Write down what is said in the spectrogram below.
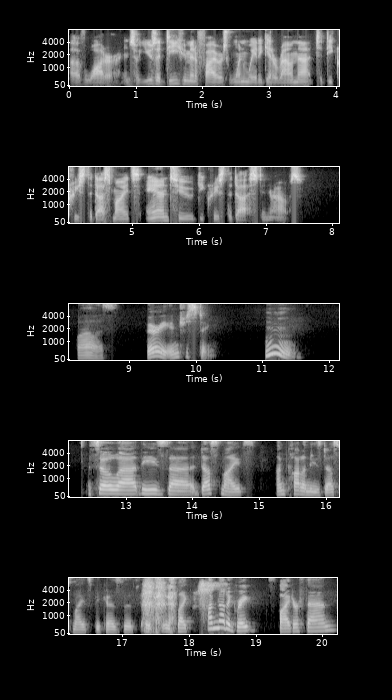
of water. And so use a dehumidifier is one way to get around that to decrease the dust mites and to decrease the dust in your house. Wow, that's very interesting. Hmm. So uh, these uh, dust mites, I'm caught on these dust mites because it's, it's, it's like I'm not a great spider fan.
